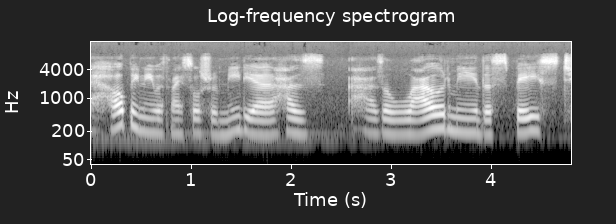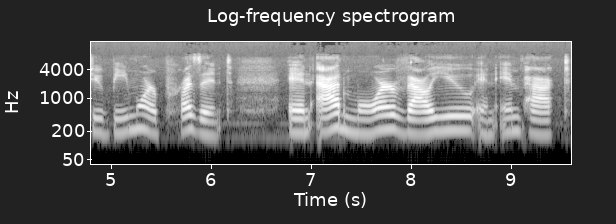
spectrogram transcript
helping me with my social media has has allowed me the space to be more present and add more value and impact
